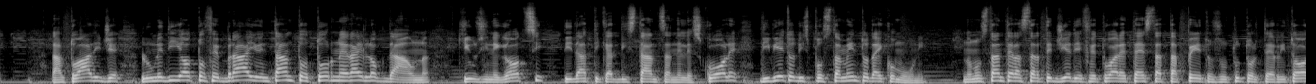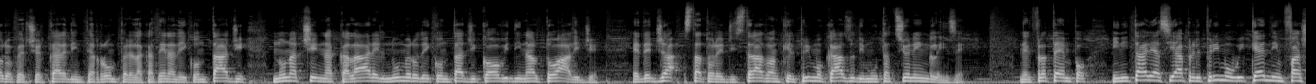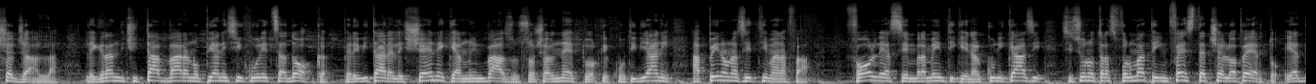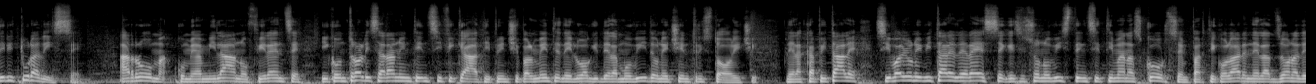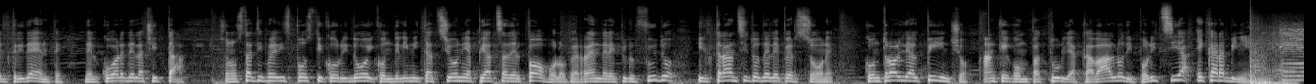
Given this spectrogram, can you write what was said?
L'Alto Adige lunedì 8 febbraio intanto tornerà il lockdown, chiusi i negozi, didattica a distanza nelle scuole, divieto di spostamento dai comuni. Nonostante la strategia di effettuare test a tappeto su tutto il territorio per cercare di interrompere la catena dei contagi, non accenna a calare il numero dei contagi Covid in Alto Adige ed è già stato registrato anche il primo caso di mutazione inglese. Nel frattempo, in Italia si apre il primo weekend in fascia gialla. Le grandi città varano piani sicurezza ad hoc per evitare le scene che hanno invaso social network e quotidiani appena una settimana fa folle assembramenti che in alcuni casi si sono trasformate in feste a cielo aperto e addirittura risse. A Roma, come a Milano o Firenze, i controlli saranno intensificati principalmente nei luoghi della movida o nei centri storici. Nella capitale si vogliono evitare le resse che si sono viste in settimana scorsa, in particolare nella zona del Tridente, nel cuore della città. Sono stati predisposti corridoi con delimitazioni a Piazza del Popolo per rendere più fluido il transito delle persone, controlli al pincio, anche con pattuglie a cavallo di polizia e carabinieri.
